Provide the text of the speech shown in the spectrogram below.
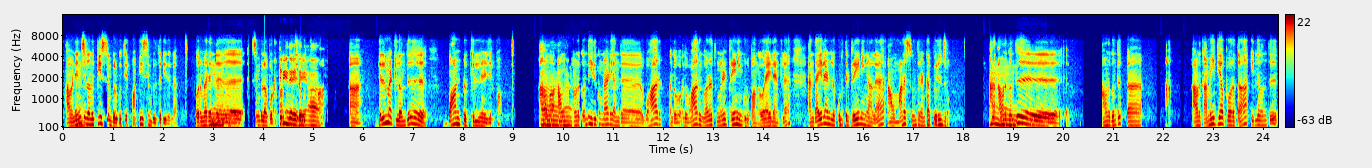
அவன் நெஞ்சில வந்து பீஸ் சிம்பிள் குத்திருப்பான் பீஸ் சிம்பிள் தெரியுதுல்ல? ஒரு மாதிரி இந்த சிம்பிளா. போட்டிருப்பான். ஹெல்மெட்ல வந்து பாண்ட் டு கில் எழுதியிருப்பான். அவன் அவன் அவனுக்கு வந்து இதுக்கு முன்னாடி அந்த வார் அந்த அந்த வாருக்கு வர்றதுக்கு முன்னாடி ட்ரைனிங் கொடுப்பாங்க ஒரு ஐலாண்ட்ல அந்த ஐலாண்ட்ல கொடுத்த ட்ரைனிங்கால அவன் மனசு வந்து ரெண்டா பிரிஞ்சிரும். அ- ம், அவனுக்கு வந்து அவனுக்கு வந்து அவனுக்கு அமைதியா போறதா இல்ல வந்து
